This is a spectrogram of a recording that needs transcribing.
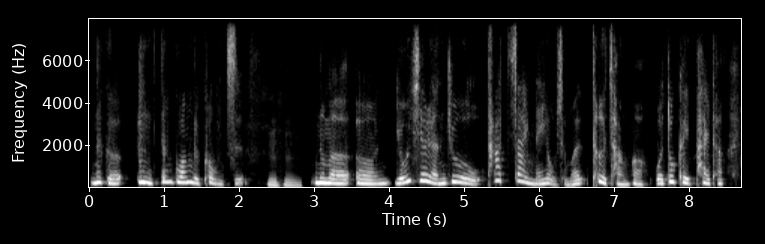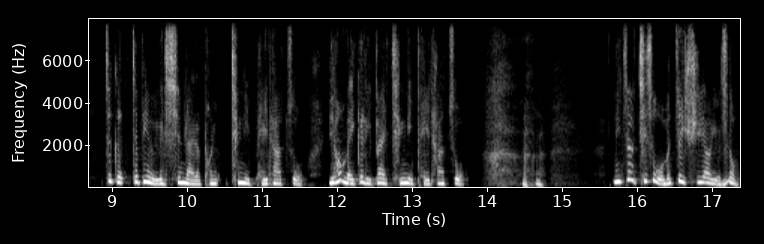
那个 灯光的控制。嗯哼，那么嗯、呃，有一些人就他再没有什么特长啊，我都可以派他。这个这边有一个新来的朋友，请你陪他做。以后每个礼拜，请你陪他做。你知道，其实我们最需要有这种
